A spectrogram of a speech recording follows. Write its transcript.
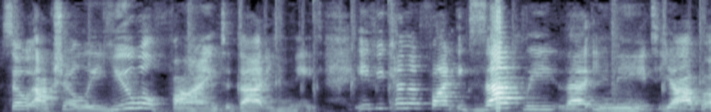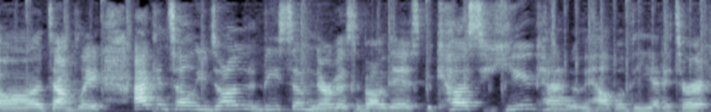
So actually you will find that you need. If you cannot find exactly that you need, yep, uh, template, I can tell you don't be so nervous about this because you can with the help of the editor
